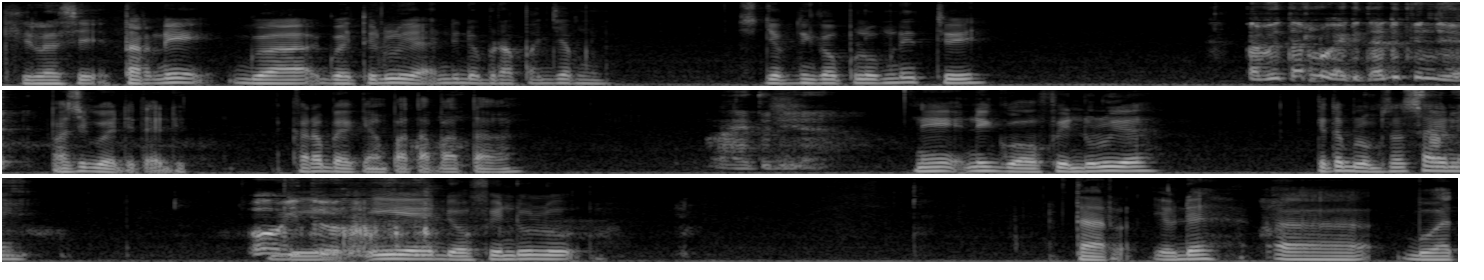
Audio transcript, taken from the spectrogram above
Gila sih. Ntar nih gua gua itu dulu ya. Ini udah berapa jam nih? Sejam 30 menit cuy. Tapi ntar lu edit edit kan Je Pasti gua edit edit. Karena banyak yang patah-patah kan. nah itu dia Nih nih gua offin dulu ya. Kita belum selesai nih. oh Di itu iya di offin dulu. Ntar yaudah eh buat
